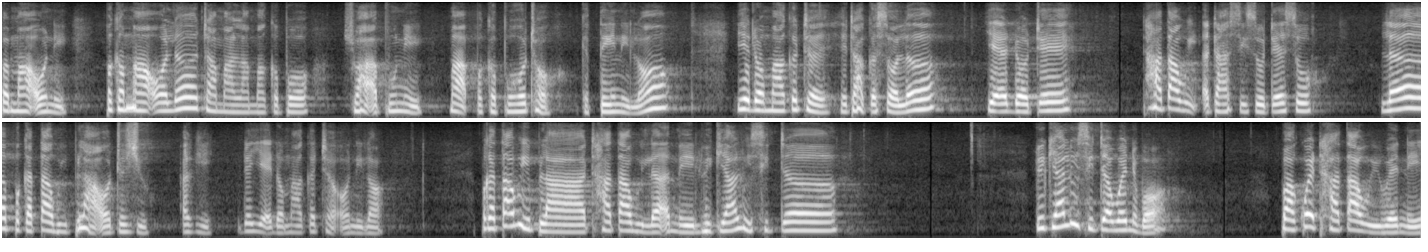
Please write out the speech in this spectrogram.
ပမအောနီပကမာအောလတာမလာမကဘောရွာအပူနီမပကဘောထောကသေးနီလောယေတော်မာကတဲ့ဟေတာကစောလယေတော်တဲထာတဝီအတာစီဆိုတဲဆိုလဲပကတဝီပလာအောတယူအဂီတဲ့ယေတော်မာကတဲ့အောနီလောပကတဝီပလာထာတဝီလအမေလွေကြလူစီတလွေကြလူစီတဝဲနေဘော ပွာကွက်ထားတာဝီဝဲနေ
